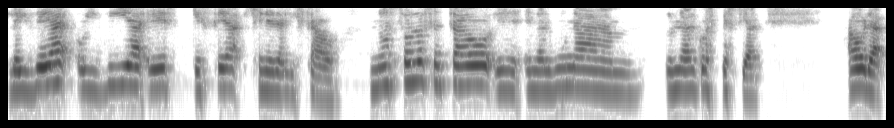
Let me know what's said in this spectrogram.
La idea hoy día es que sea generalizado, no solo centrado en, alguna, en algo especial. Ahora,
